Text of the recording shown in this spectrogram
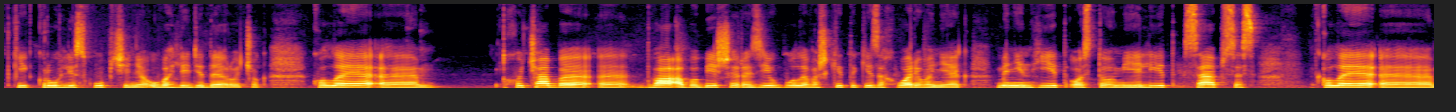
такі круглі скупчення у вигляді дирочок, коли е, хоча б е, два або більше разів були важкі такі захворювання, як менінгіт, остеомієліт, сепсис. Коли е,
